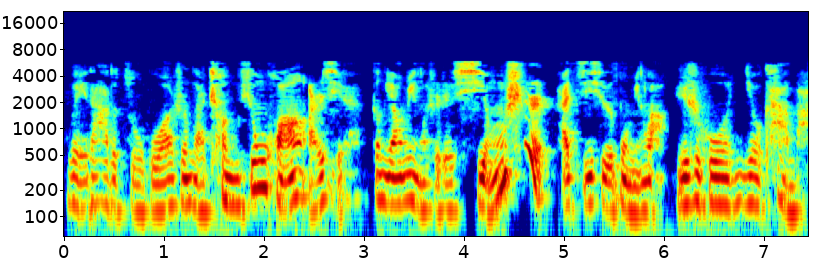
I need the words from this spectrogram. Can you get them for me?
伟大的祖国正在逞凶狂，而且更要命的是，这形势还极其的不明朗。于是乎，你就看吧，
